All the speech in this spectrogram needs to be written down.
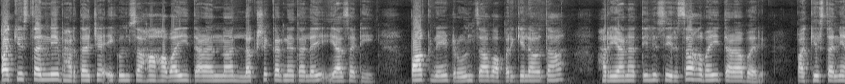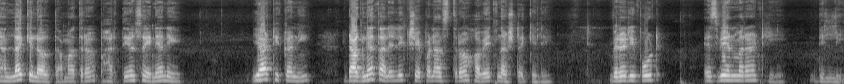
पाकिस्तानने भारताच्या एकूण सहा हवाई तळांना लक्ष्य करण्यात आले यासाठी पाकने ड्रोनचा वापर केला होता. हरियाणातील सिरसा हवाई तळावर पाकिस्तानने हल्ला केला होता मात्र भारतीय सैन्याने या ठिकाणी डागण्यात आलेले क्षेपणास्त्र हवेत नष्ट केले. Bureau report S B N Marathi Delhi.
